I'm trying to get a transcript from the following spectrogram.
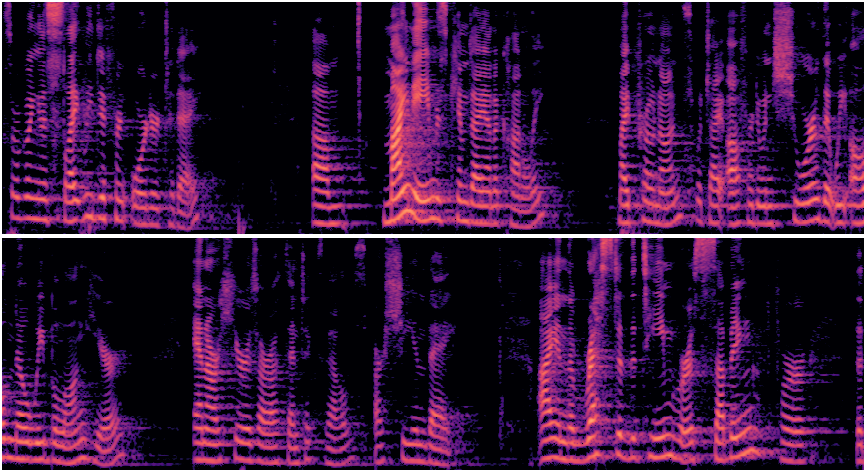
So we're going in a slightly different order today. Um, my name is Kim Diana Connolly. My pronouns, which I offer to ensure that we all know we belong here and our here as our authentic selves, are she and they. I and the rest of the team who are subbing for the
